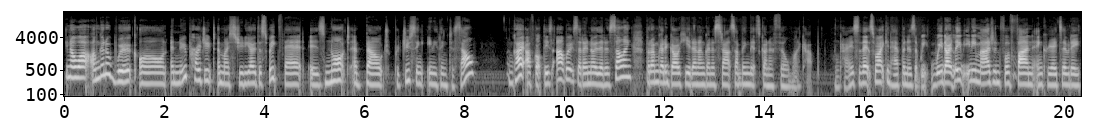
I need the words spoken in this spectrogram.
you know what, I'm going to work on a new project in my studio this week that is not about producing anything to sell. Okay, I've got these artworks that I know that are selling, but I'm going to go ahead and I'm going to start something that's going to fill my cup. Okay, so that's why it can happen is that we, we don't leave any margin for fun and creativity.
